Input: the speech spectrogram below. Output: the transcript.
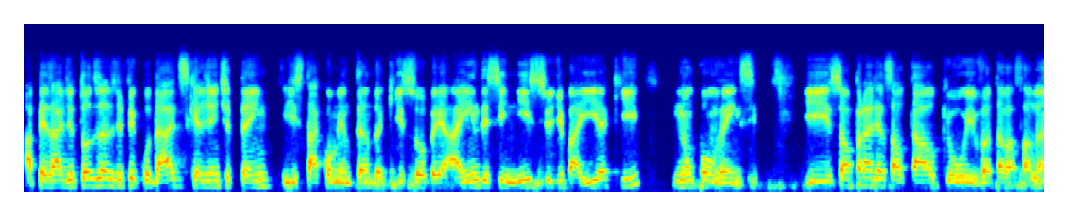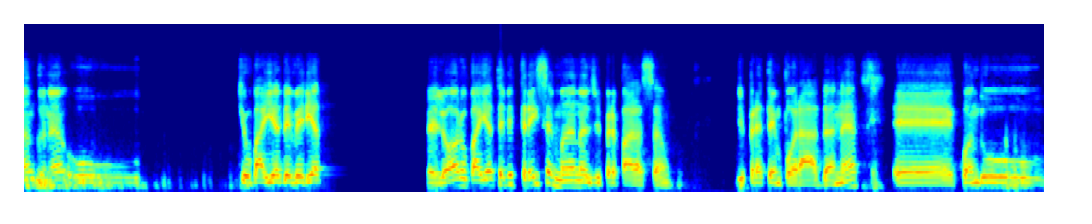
apesar de todas as dificuldades que a gente tem e está comentando aqui sobre ainda esse início de Bahia que não convence. E só para ressaltar o que o Ivan estava falando, né, o, que o Bahia deveria melhor, o Bahia teve três semanas de preparação de pré-temporada, né? É, quando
